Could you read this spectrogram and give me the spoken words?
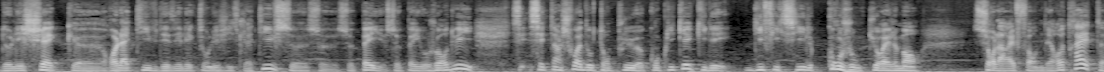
de l'échec euh, relatif des élections législatives, se, paye, se paye aujourd'hui. C'est un choix d'autant plus compliqué qu'il est difficile conjoncturellement sur la réforme des retraites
